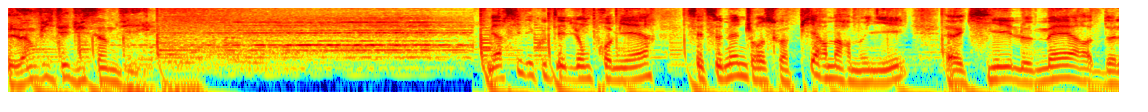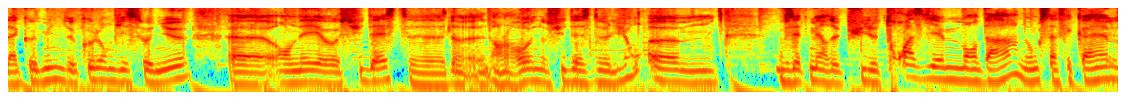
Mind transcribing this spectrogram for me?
l'invité du samedi. Merci d'écouter Lyon Première. Cette semaine, je reçois Pierre Marmonnier, euh, qui est le maire de la commune de Colombier-Saunieux. Euh, on est au sud-est, euh, dans le Rhône, au sud-est de Lyon. vous êtes maire depuis le troisième mandat, donc ça fait quand même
